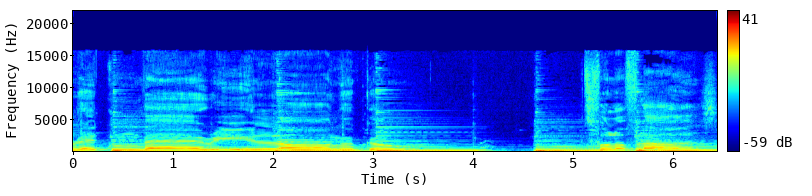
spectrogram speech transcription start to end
written very long ago. It's full of flaws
